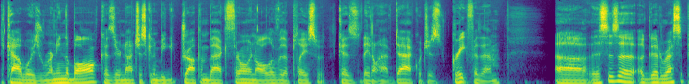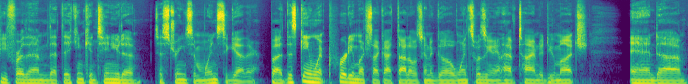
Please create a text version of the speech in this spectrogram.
the Cowboys running the ball because they're not just going to be dropping back, throwing all over the place because they don't have Dak, which is great for them. Uh, this is a, a, good recipe for them that they can continue to to string some wins together. But this game went pretty much like I thought it was going to go. Wentz wasn't going to have time to do much, and um,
